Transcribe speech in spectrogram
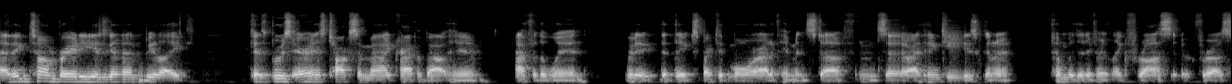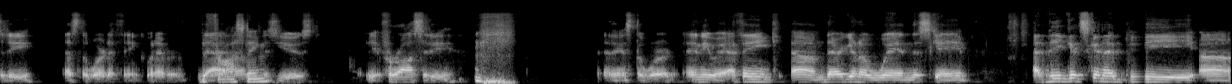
I think Tom Brady is going to be like, because Bruce Arians talked some mad crap about him after the win, really, that they expected more out of him and stuff, and so I think he's going to come with a different like ferocity. ferocity. That's the word I think. Whatever The that um, frosting? is used. Yeah, ferocity. I think that's the word. Anyway, I think um, they're going to win this game. I think it's going to be. Um,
